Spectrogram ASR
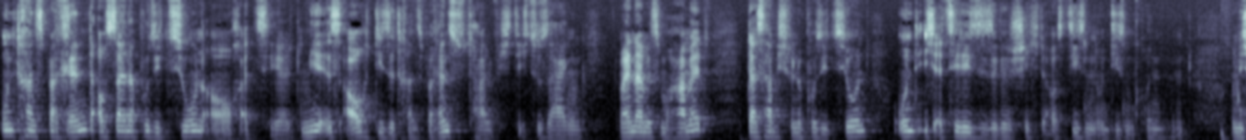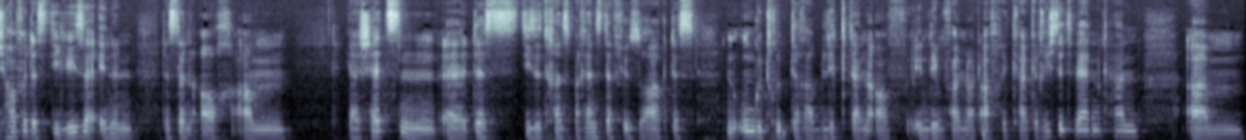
und transparent aus seiner Position auch erzählt. Mir ist auch diese Transparenz total wichtig, zu sagen, mein Name ist Mohammed, das habe ich für eine Position und ich erzähle diese Geschichte aus diesen und diesen Gründen. Und ich hoffe, dass die LeserInnen das dann auch ähm, ja, schätzen, äh, dass diese Transparenz dafür sorgt, dass ein ungetrübterer Blick dann auf, in dem Fall Nordafrika, gerichtet werden kann. Ähm,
